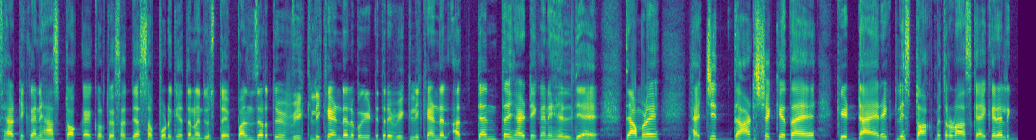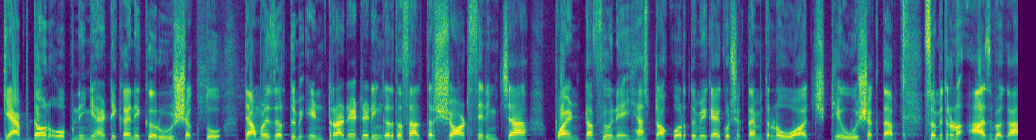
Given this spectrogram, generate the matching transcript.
वरतीच ह्या ठिकाणी हा स्टॉक काय करतोय? सध्या सपोर्ट घेताना दिसतोय. पण जर तुम्ही विकली कॅन्डल बघितली तर विकली कॅन्डल अत्यंत ह्या ठिकाणी हेल्दी आहे. त्यामुळे ह्याची दाट शक्यता आहे की डायरेक्टली स्टॉक मित्रांनो आज काय करेल? गॅप डाऊन ओपनिंग ह्या ठिकाणी करू शकतो. त्यामुळे जर तुम्ही इंट्राडे ट्रेडिंग करत असाल तर शॉर्ट सेलिंगच्या पॉईंट ऑफ व्ह्यूने ह्या स्टॉकवर तुम्ही काय करू शकता मित्रांनो? वॉच ठेवू शकता. सो मित्रांनो आज बघा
